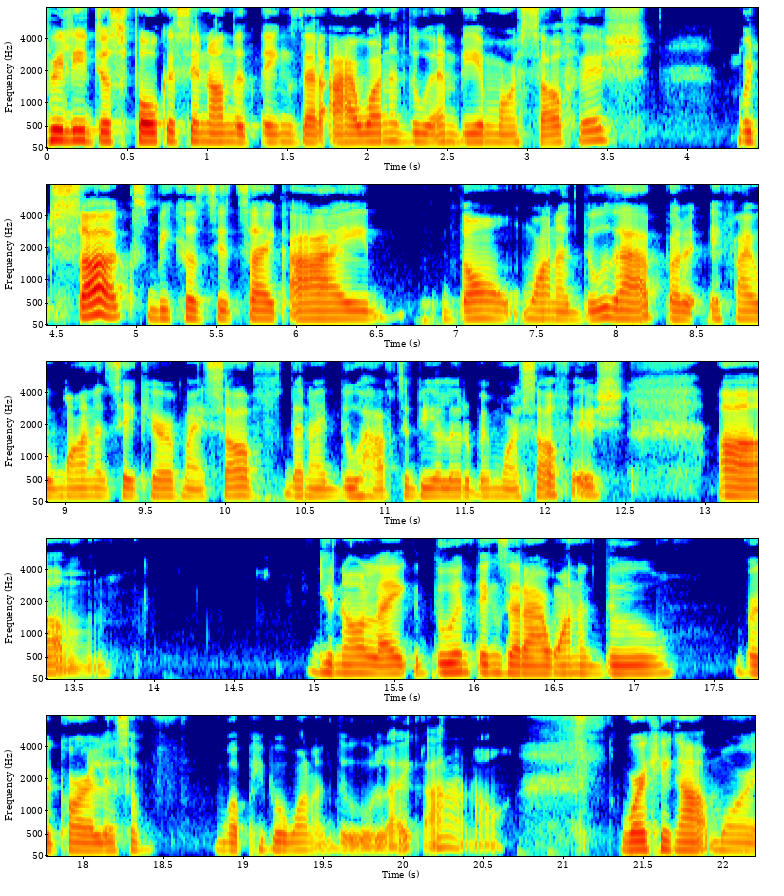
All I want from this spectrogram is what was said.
really just focusing on the things that i want to do and being more selfish which sucks because it's like i don't want to do that but if i want to take care of myself then i do have to be a little bit more selfish. Um you know like doing things that i want to do regardless of what people want to do like i don't know working out more,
